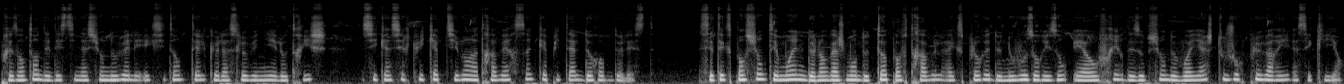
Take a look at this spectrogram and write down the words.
présentant des destinations nouvelles et excitantes telles que la Slovénie et l'Autriche, ainsi qu'un circuit captivant à travers cinq capitales d'Europe de l'Est. Cette expansion témoigne de l'engagement de Top of Travel à explorer de nouveaux horizons et à offrir des options de voyage toujours plus variées à ses clients.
